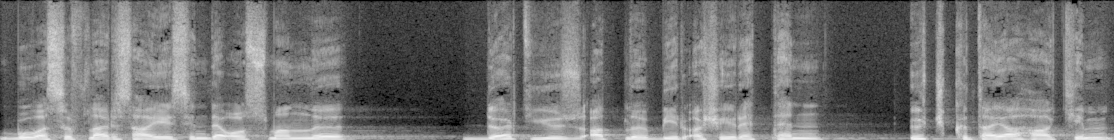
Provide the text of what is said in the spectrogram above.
Bu vasıflar sayesinde Osmanlı 400 atlı bir aşiretten üç kıtaya hakim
